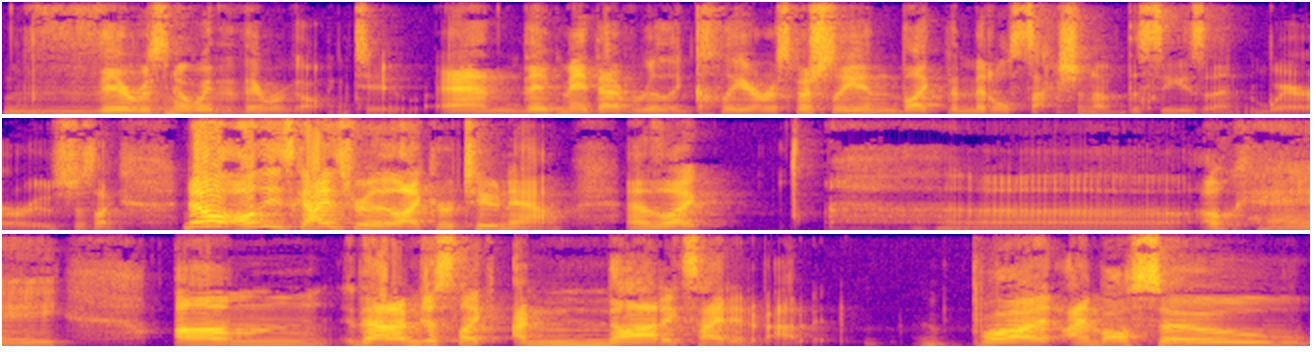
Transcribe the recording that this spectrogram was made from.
There was no way that they were going to. And they've made that really clear, especially in like the middle section of the season where it was just like, no, all these guys really like her too now. And it's like uh, okay. Um, that I'm just like I'm not excited about it, but I'm also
